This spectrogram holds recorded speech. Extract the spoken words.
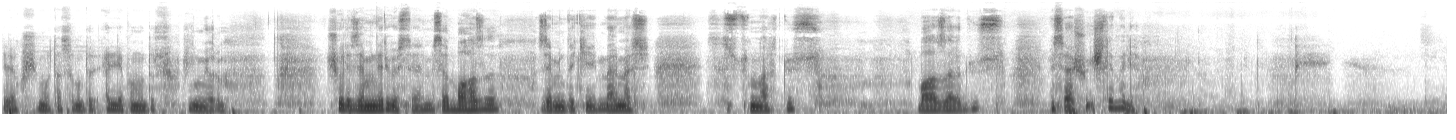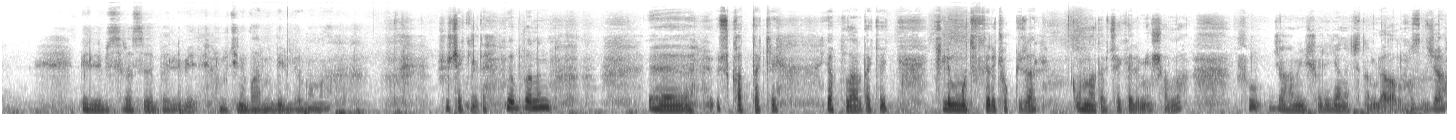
deve kuş yumurtası mıdır, el yapımıdır bilmiyorum. Şöyle zeminleri gösterelim. Mesela bazı zemindeki mermer sütunlar düz. Bazıları düz. Mesela şu işlemeli. Belli bir sırası, belli bir rutini var mı bilmiyorum ama şu şekilde. Ve buranın eee, üst kattaki yapılardaki kilim motifleri çok güzel. Onları da bir çekelim inşallah. Şu camiyi şöyle yan açıdan bir alalım hızlıca.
